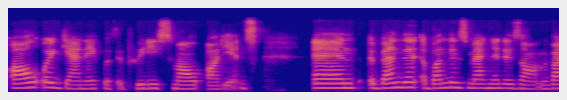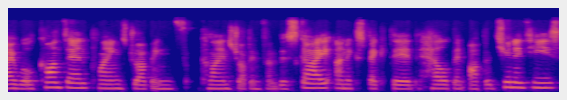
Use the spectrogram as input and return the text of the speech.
all organic with a pretty small audience. And abundant, abundance magnet is on viral content, clients dropping clients dropping from the sky, unexpected help and opportunities.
